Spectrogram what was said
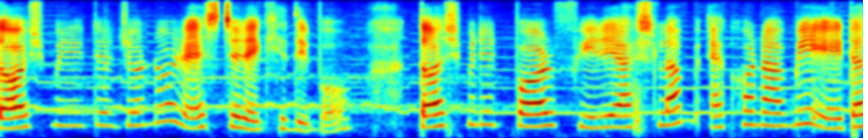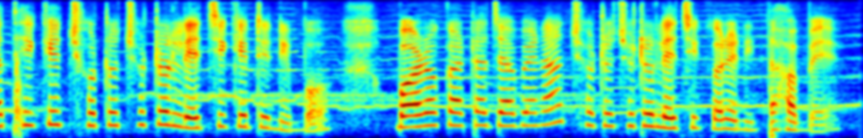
দশ মিনিটের জন্য রেস্টে রেখে দিব। দশ মিনিট পর ফিরে আসলাম। এখন আমি এটা থেকে ছোট ছোট লেচি কেটে নিব। বড় কাটা যাবে না, ছোট ছোট লেচি করে নিতে হবে।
